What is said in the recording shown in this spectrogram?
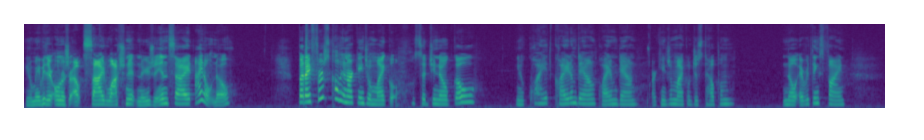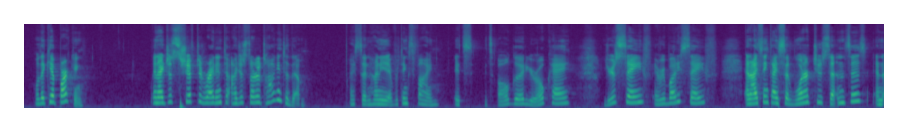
You know maybe their owners are outside watching it and they're usually inside. I don't know. But I first called in Archangel Michael. I said you know go you know quiet quiet them down quiet them down. Archangel Michael just help them know everything's fine well they kept barking and I just shifted right into I just started talking to them I said honey everything's fine It's it's all good. You're okay. You're safe. Everybody's safe. And I think I said one or two sentences and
